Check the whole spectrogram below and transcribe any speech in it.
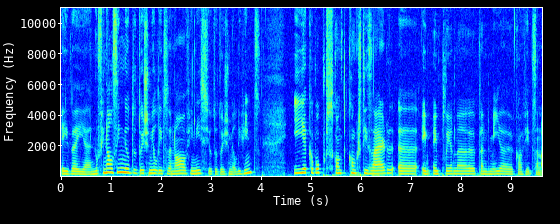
a ideia no finalzinho de 2019, início de 2020 e acabou por se concretizar uh, em, em, plena pandemia Covid-19.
